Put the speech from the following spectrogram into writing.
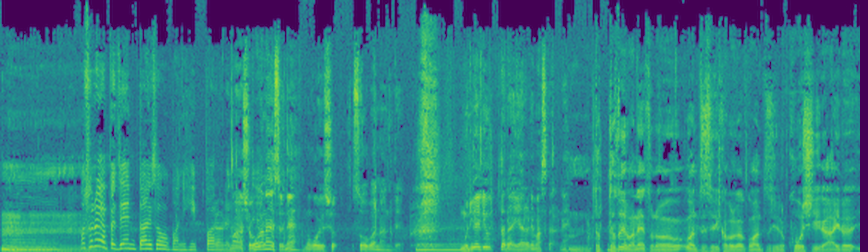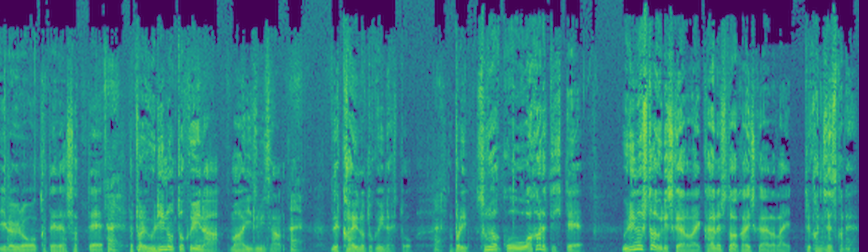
まあそれはやっぱり全体相場に引っ張られてて。まあ、しょうがないですよね。もうこういうしょ相場なんで。無理やり売ったらやられますからね。うんた例えばね、その、 one、two、three、株学 one、two、three の講師がいろいろいろ方いらっしゃって、はいやっぱり売りの得意な、まあ、泉さん、はい。で、買いの得意な人、はいやっぱりそれはこう分かれてきて、売りの人は売りしかやらない、買いの人は買いしかやらないっていう感じですかね。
